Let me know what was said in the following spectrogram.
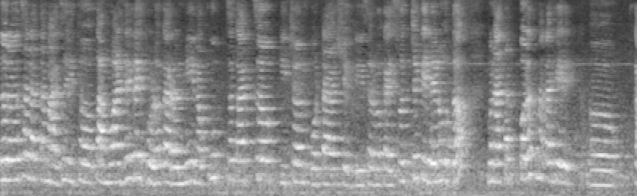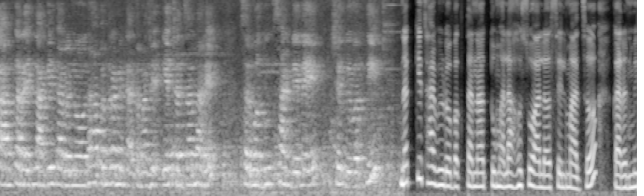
तर चला आता माझं इथं काम वाढलेलं आहे थोडं कारण मी ना खूप सकाळचं किचन कोटा शेगडी सर्व काही स्वच्छ केलेलं होतं. पण आता परत मला हे काम करायला लागेल कारण दहा पंधरा मिनिटात माझे याच्यात जाणार आहे. सर्व दूध सांडलेलं आहे शेगडीवरती. नक्कीच हा व्हिडिओ बघताना तुम्हाला हसू आलं असेल माझं कारण मी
